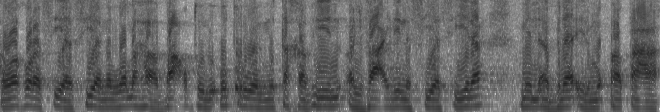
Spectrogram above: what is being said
تظاهرة سياسية نظمها بعض الأطر والمنتخبين الفاعلين السياسيين من أبناء المقاطعة.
